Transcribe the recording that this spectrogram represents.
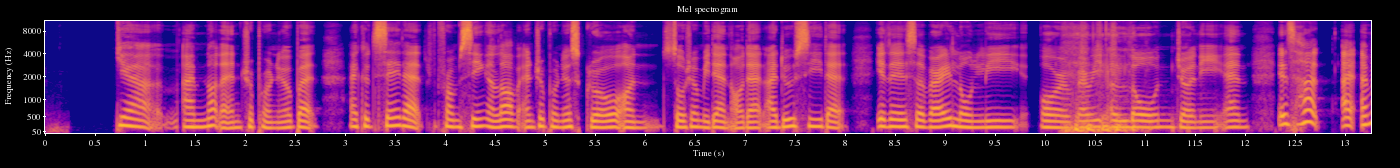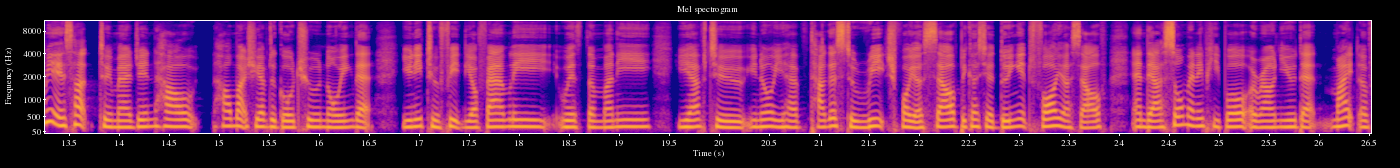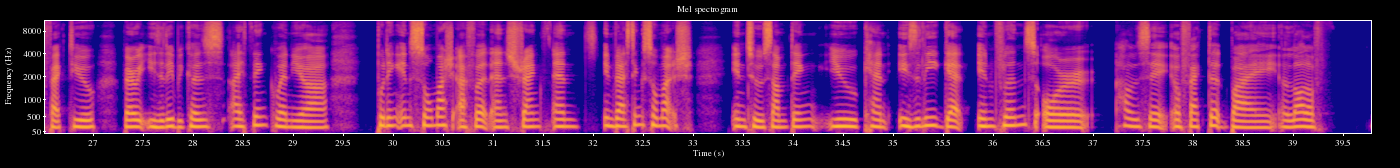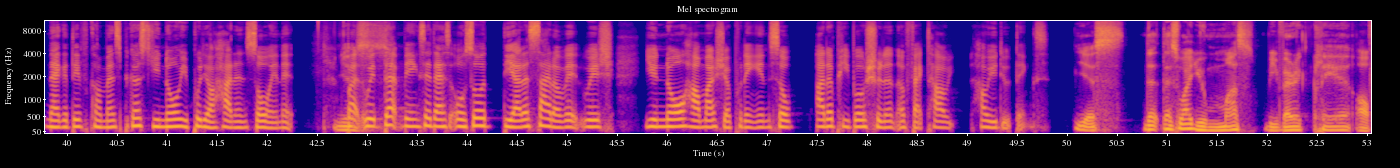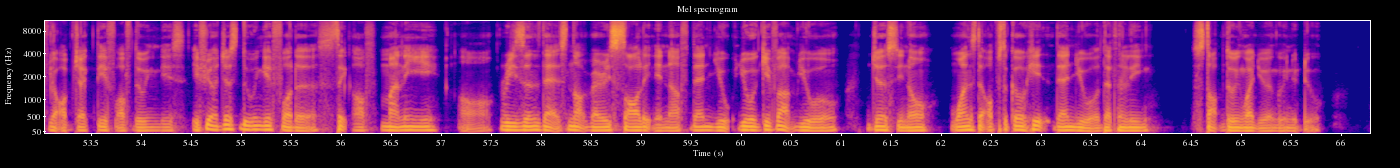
Yeah, I'm not an entrepreneur, but I could say that from seeing a lot of entrepreneurs grow on social media and all that, I do see that it is a very lonely or very alone journey. And it's hard. I, I mean, it's hard to imagine how, how much you have to go through knowing that you need to feed your family with the money. You have to, you know, you have targets to reach for yourself because you're doing it for yourself. And there are so many people around you that might affect you very easily because I think when you're putting in so much effort and strength and investing so much into something, you can easily get influenced or how to say affected by a lot of negative comments because you know you put your heart and soul in it. But with that being said, there's also the other side of it, which you know how much you're putting in. So other people shouldn't affect how how you do things. Yes. That, that's why you must be very clear of your objective of doing this. If you're just doing it for the sake of money or reasons that is not very solid enough, then you, you will give up. You will just, you know, once the obstacle hit, then you will definitely stop doing what you are going to do.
